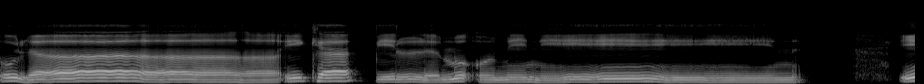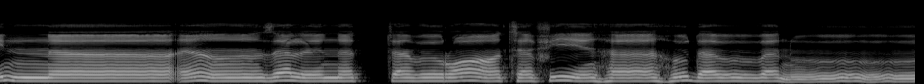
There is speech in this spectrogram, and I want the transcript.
أولئك بالمؤمنين. إنا أنزلنا التوراة فيها هدى ونور.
